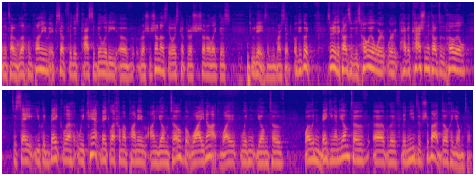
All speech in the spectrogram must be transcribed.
in the time of Lechem Panim, except for this possibility of Rosh Hashanah. So they always kept Rosh Hashanah like this, two days, like the Mar said. Okay, good. So anyway, the concept is Hoel. We're, we have a cash in the concept of Hoel to say you could bake. Lech, we can't bake Lechem Panim on Yom Tov, but why not? Why wouldn't Yom Tov? Why wouldn't baking on Yom Tov uh, for, the, needs of Shabbat Docha Yom Tov?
